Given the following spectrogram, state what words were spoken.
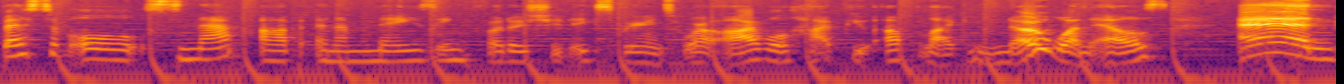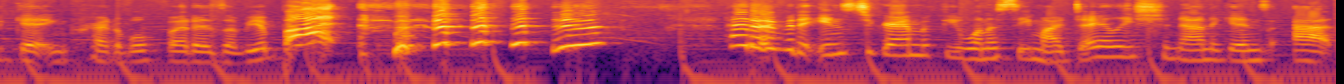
Best of all, snap up an amazing photo shoot experience where I will hype you up like no one else and get incredible photos of your butt. Head over to Instagram if you want to see my daily shenanigans at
